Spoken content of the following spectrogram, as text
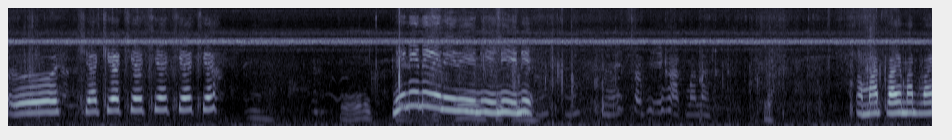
เอ้ยเคลียร์เคลียร์เคลียร์เคลียร์เคลียร์เคลียร์โอ้โหนี่นี่นี่นี่นี่นี่นี่นี่สะพีหักมันอะเอามัดไว้มัดไว้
